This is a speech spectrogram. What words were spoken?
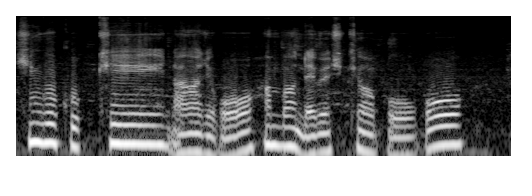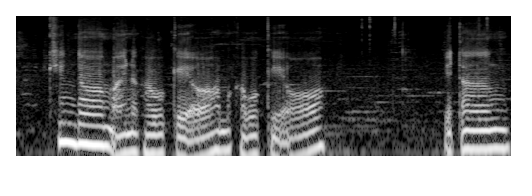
신규 쿠키 나가지고 한번 레벨 시켜보고 킨덤 마이너 가볼게요. 한번 가볼게요. 일단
